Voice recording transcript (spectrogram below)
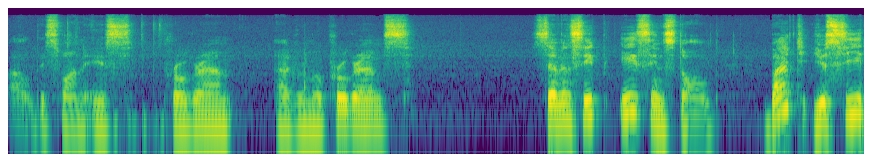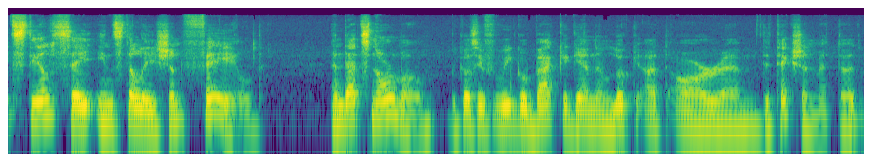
Well, this one is program, add remove programs. 7-zip is installed, but you see it still say installation failed. And that's normal, because if we go back again and look at our um, detection method,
